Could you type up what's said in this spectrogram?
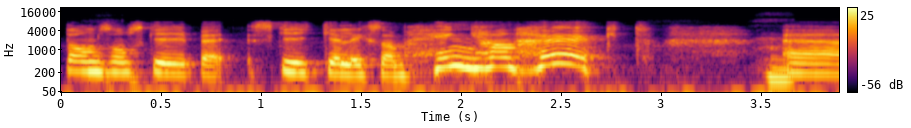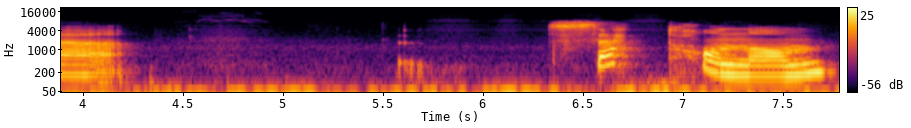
De som skriver, skriker liksom häng han högt. Eh, sätt honom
